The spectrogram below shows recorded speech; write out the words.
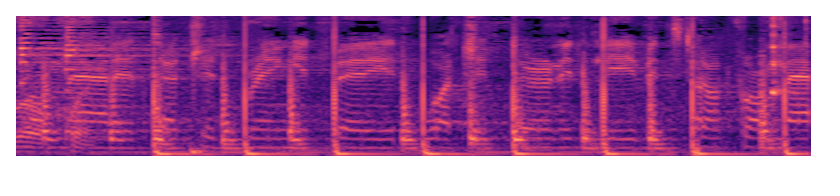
Back to the club real quick.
